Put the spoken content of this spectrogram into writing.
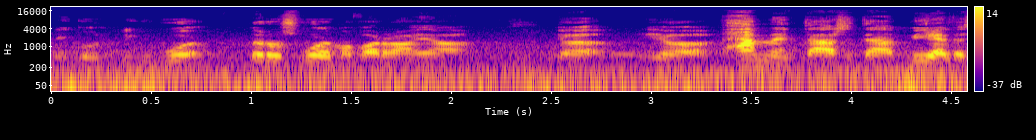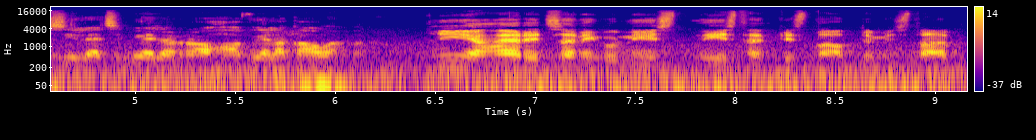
niin kuin, niin kuin perusvoimavaraa ja, ja, ja hämmentää sitä mieltä silleen, että se mielen rauha on vielä kauempana. Niin ja häiritsee niinku niistä, niistä hetkistä nauttimista, että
